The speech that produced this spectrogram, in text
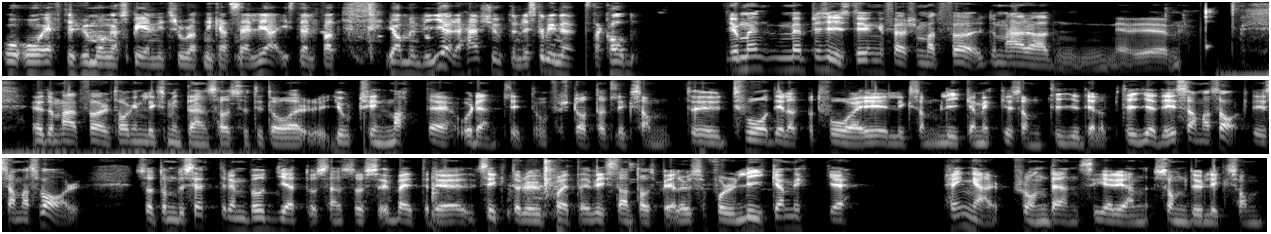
Och, och efter hur många spel ni tror att ni kan sälja istället för att ja men vi gör det här shooten, det ska bli nästa kod. Jo men, men precis, det är ungefär som att för, de, här, äh, äh, de här företagen liksom inte ens har suttit och gjort sin matte ordentligt och förstått att liksom, två delat på två är liksom lika mycket som tio delat på tio. Det är samma sak, det är samma svar. Så att om du sätter en budget och sen så vet det, siktar du på ett visst antal spelare så får du lika mycket pengar från den serien som du liksom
